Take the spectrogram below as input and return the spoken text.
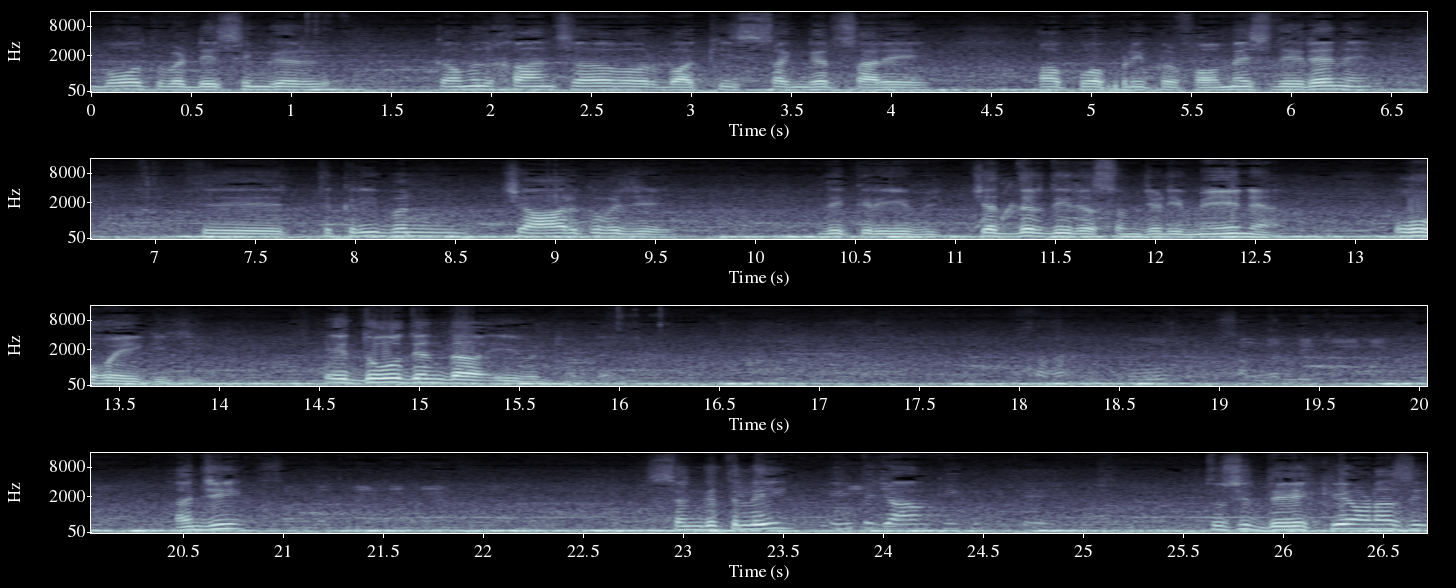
ਬਹੁਤ ਵੱਡੇ ਸਿੰਗਰ ਕਮਲ ਖਾਨ ਸਾਹਿਬ ਔਰ ਬਾਕੀ ਸਿੰਗਰ ਸਾਰੇ ਆਪੋ ਆਪਣੀ ਪਰਫਾਰਮੈਂਸ ਦੇ ਰਹੇ ਨੇ। ਤੇ ਤਕਰੀਬਨ 4 ਵਜੇ ਦੇ ਕਰੀਬ ਚੱਦਰ ਦੀ ਰਸਮ ਜਿਹੜੀ ਮੇਨ ਆ ਉਹ ਹੋਏਗੀ ਜੀ। ਇਹ 2 ਦਿਨ ਦਾ ਇਵੈਂਟ ਹੁੰਦਾ ਹੈ ਉਹ ਸੰਗਤ ਦੀ ਕੀ ਕੀਤੀ ਹੈ ਹਾਂਜੀ? ਸੰਗਤ ਲਈ? ਇੰਤਜ਼ਾਮ ਕੀ ਕੀਤੇ? ਤੁਸੀਂ ਦੇਖ ਕੇ ਆਉਣਾ ਸੀ।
